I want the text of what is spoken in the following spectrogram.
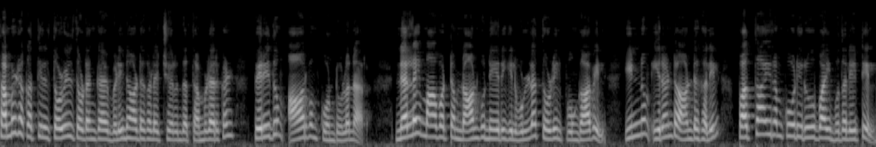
தமிழகத்தில் தொழில் தொடங்க வெளிநாடுகளைச் சேர்ந்த தமிழர்கள் பெரிதும் ஆர்வம் கொண்டுள்ளனர். நெல்லை மாவட்டம் நான்குநேரியில் உள்ள தொழில் பூங்காவில் இன்னும் இரண்டு ஆண்டுகளில் பத்தாயிரம் கோடி ரூபாய் முதலீட்டில்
